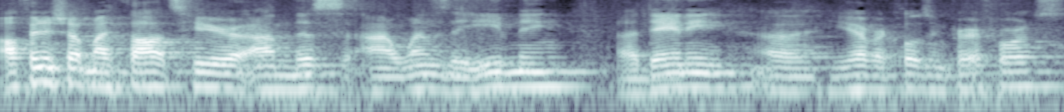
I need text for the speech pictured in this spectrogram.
I'll finish up my thoughts here on this uh, Wednesday evening. Uh, Danny, uh, you have our closing prayer for us?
